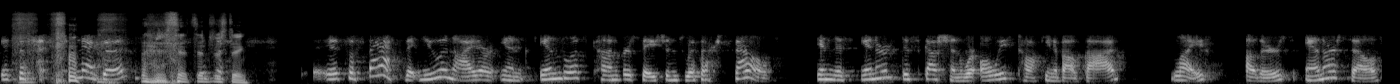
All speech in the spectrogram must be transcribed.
it's a, isn't that good? That's interesting. It's a fact that you and I are in endless conversations with ourselves. In this inner discussion, we're always talking about God, life, others, and ourselves.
